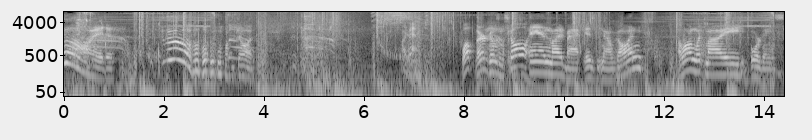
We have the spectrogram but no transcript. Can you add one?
God. Oh my god. Like that. Well, there goes my skull, and my back is now gone, along with my organs.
